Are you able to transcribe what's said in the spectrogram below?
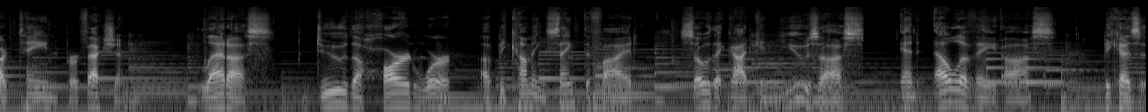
attain perfection. Let us do the hard work of becoming sanctified so that God can use us and elevate us because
